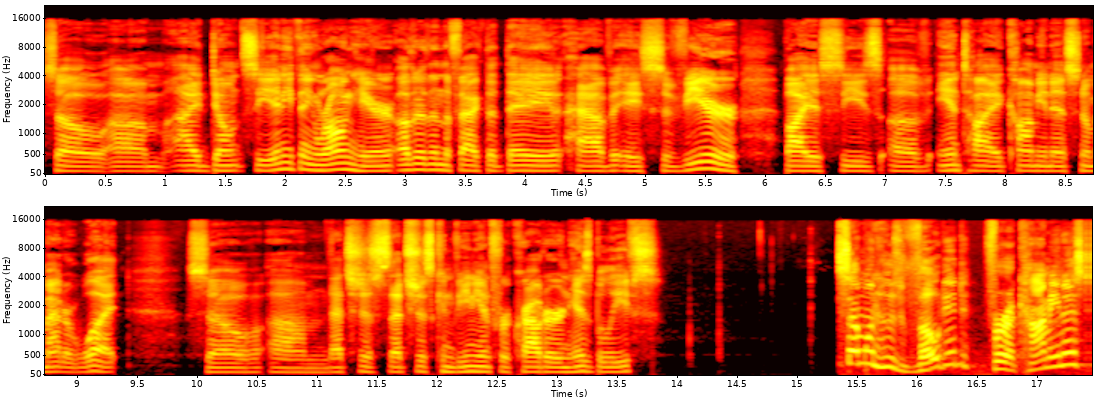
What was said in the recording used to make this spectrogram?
So um, I don't see anything wrong here, other than the fact that they have a severe biases of anti-communist, no matter what. So um, that's just that's just convenient for Crowder and his beliefs. Someone who's voted for a communist,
